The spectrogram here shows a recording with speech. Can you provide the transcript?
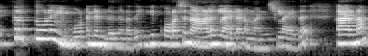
എത്രത്തോളം ഇമ്പോർട്ടന്റ് ഉണ്ട് എന്നുള്ളത് എനിക്ക് കുറച്ച് നാളുകളായിട്ടാണ് മനസ്സിലായത്. കാരണം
